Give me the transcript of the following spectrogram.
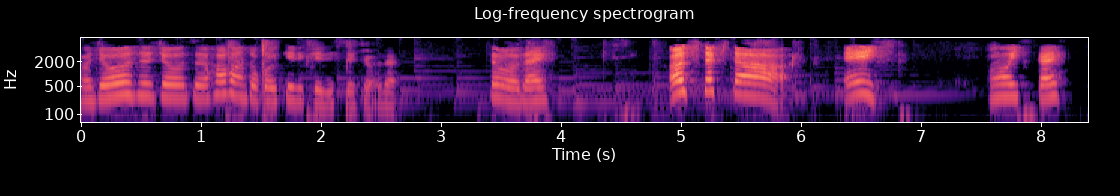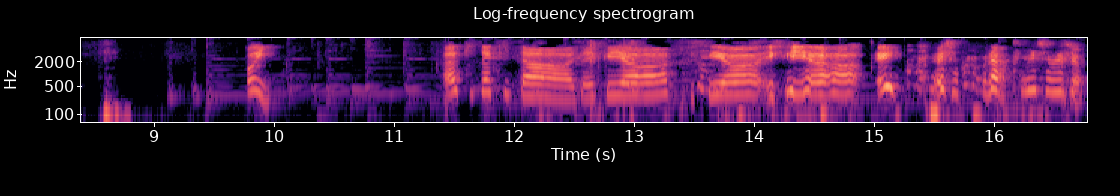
あ、上手上手。母のところキリキリしてちょうだい。ちょうだい。あ、来た来たえいもう一回。おいあ、来た来た。じゃあ行くよ。行くよ。行くよ。えいよいしょ。ほらよいしょよいしょ。はい。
